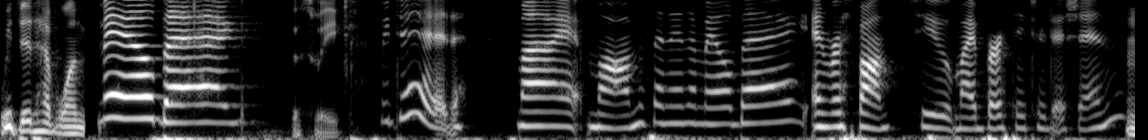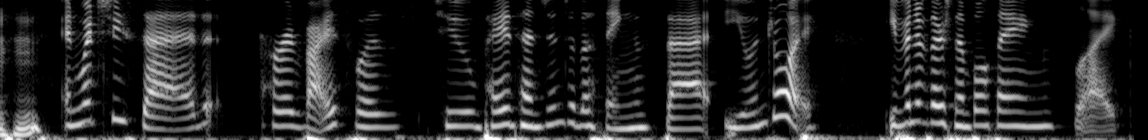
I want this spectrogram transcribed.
We did have one Mailbag. this week. We did. My mom sent in a mailbag in response to my birthday traditions, Mm-hmm. in which she said her advice was to pay attention to the things that you enjoy. Even if they're simple things like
